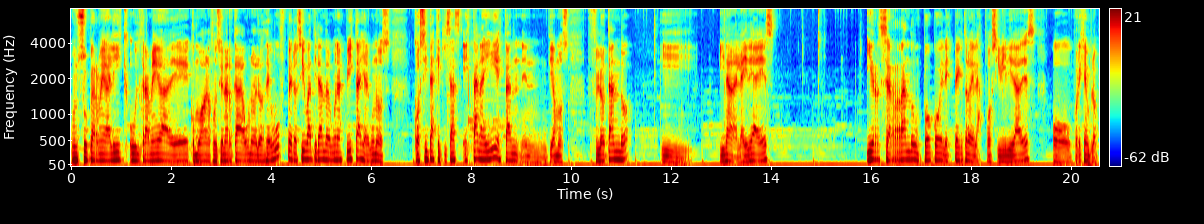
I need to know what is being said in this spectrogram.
un super mega leak, ultra mega de cómo van a funcionar cada uno de los debuffs, pero sí va tirando algunas pistas y algunas cositas que quizás están ahí, están, en, digamos, flotando. Y, y nada, la idea es ir cerrando un poco el espectro de las posibilidades o, por ejemplo,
